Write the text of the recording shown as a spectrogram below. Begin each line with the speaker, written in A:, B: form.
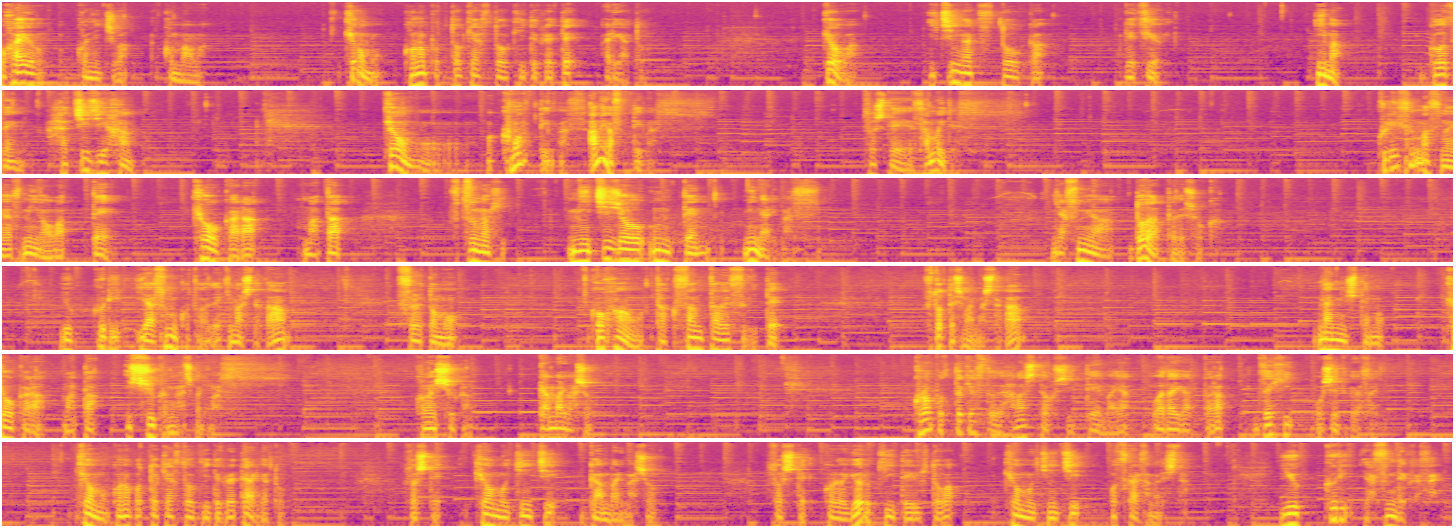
A: おはよう、こんにちは、こんばんは。今日もこのポッドキャストを聞いてくれてありがとう。今日は1月10日月曜日。今、午前8時半。今日も曇っています。雨が降っています。そして寒いです。クリスマスの休みが終わって今日からまた普通の日日常運転になります。休みはどうだったでしょうか？ゆっくり休むことができましたか？それともご飯をたくさん食べ過ぎて太ってしまいましたか？何にしても今日からまた1週間が始まります。この1週間頑張りましょう。このポッドキャストで話してほしいテーマや話題があったらぜひ教えてください。今日もこのポッドキャストを聞いてくれてありがとう。そして今日も一日頑張りましょう。そしてこれを夜聞いている人は今日も一日お疲れ様でした。ゆっくり休んでください。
